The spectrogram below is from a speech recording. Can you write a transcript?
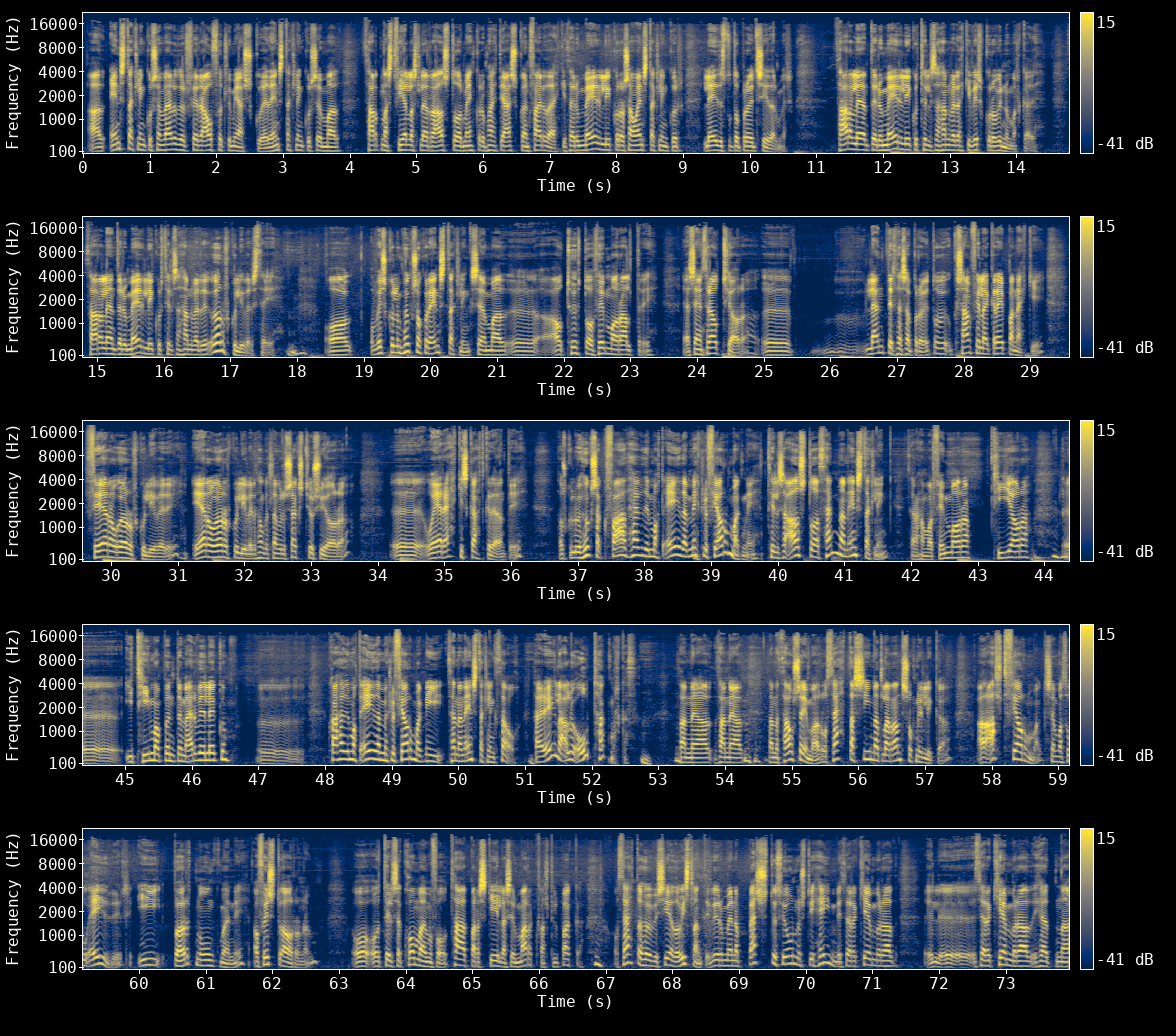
að einstaklingur sem verður fyrir áföllum í æsku eða einstaklingur sem að þarnast félagsleira aðstofar með einhverjum hætti í æsku en færða ekki, það eru meiri líkur að sá einstaklingur leiðist út á brauð síðar mér. Þar að leiðandi eru meiri líkur til þess að hann verði ekki virkur á vinnumarkaði. Þar að leiðandi eru meiri líkur til þess að hann verði örkulíveristegi mm -hmm. og og við skulum hugsa okkur einstakling sem að uh, á 25 ára aldri eða segjum 30 ára uh, lendir þessa braut og samfélagi greipan ekki fer á örorkulíferi er á örorkulíferi þá kannski hann verið 67 ára uh, og er ekki skattgreðandi þá skulum við hugsa hvað hefði mátt eigða miklu fjármagni til þess að aðstóða þennan einstakling þegar hann var 5 ára, 10 ára mm -hmm. í tímabundum erfiðleikum uh, hvað hefði mátt eigða miklu fjármagn í þennan einstakling þá? Það er eiginlega alveg ótakmarkað. Mm. Þannig að, þannig, að, þannig að þá segir maður og þetta sín allar rannsóknir líka að allt fjármagn sem að þú eigðir í börn og ungmenni á fyrstu árunum og, og til þess að koma þeim að fóð, það bara skila sér markvallt tilbaka mm. og þetta höfum við séð á Íslandi, við erum meina bestu þjónust í heimi þegar kemur að þegar kemur að hérna,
